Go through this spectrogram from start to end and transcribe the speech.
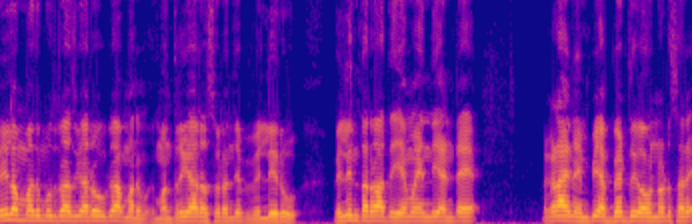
నీలం మధుముద్రాజు గారు కూడా మరి మంత్రి గారు వస్తారని చెప్పి వెళ్ళారు. వెళ్ళిన తర్వాత ఏమైంది అంటే అక్కడ ఆయన ఎంపీ అభ్యర్థిగా ఉన్నాడు. సరే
